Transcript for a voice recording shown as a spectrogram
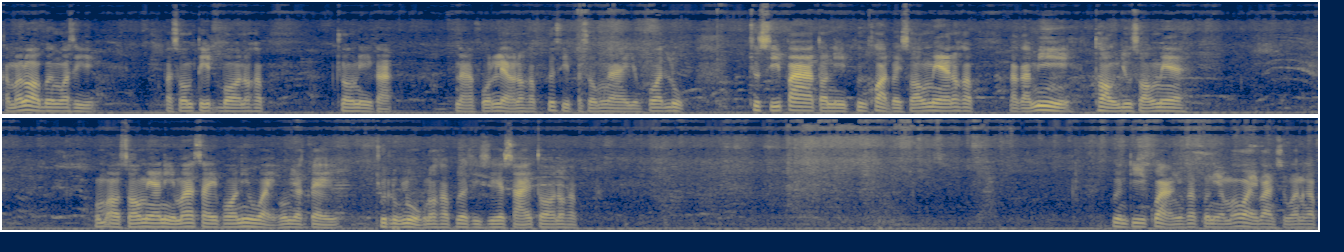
ก็มารอเบิ่งว่าสิผสมติดบอเนาะครับ ช่วงนี้ก็หนาฝนแล้วเนาะครับคือสิผสมง่ายอยู่เพราะว่าลูกชุดสีปลาตอนนี้เพิ่งคลอดไปสองแม่เนาะครับ แล้วก็มีทองอยู่สองแม่ผมเอาสองแม่นี่มาใส่พอนิ้วไหวผมอยากได้ ชุดลูกๆเนาะครับ เพื่อสีเสียสายต่อเนาะครับพื้นที่กว้างอยู่ครับ ตัวเนี้ยมาไว้บ้านสวนครับ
